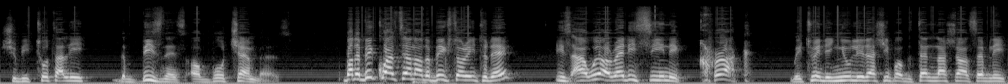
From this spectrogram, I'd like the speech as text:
should be totally the business of both chambers. But the big question on the big story today is are we already seeing a crack between the new leadership of the 10th National Assembly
